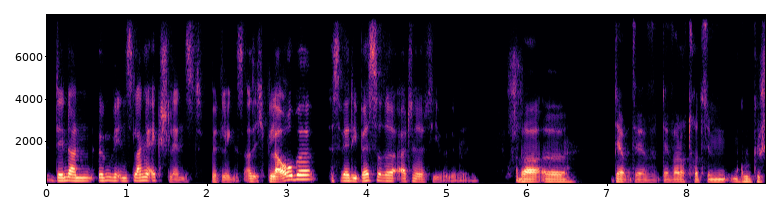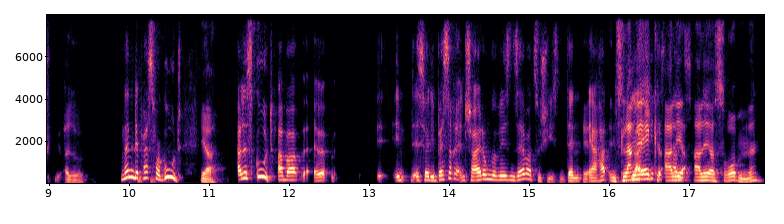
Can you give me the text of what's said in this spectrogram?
den dann irgendwie ins lange Eck schlänzt mit links. Also ich glaube, es wäre die bessere Alternative gewesen. Aber äh, der, der, der war doch trotzdem gut gespielt. Also, Nein, der Pass war gut. ja, Alles gut, aber äh, es wäre die bessere Entscheidung gewesen, selber zu schießen. Denn ja. er hat ins lange Eck Distanz, alias Robben, ne?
